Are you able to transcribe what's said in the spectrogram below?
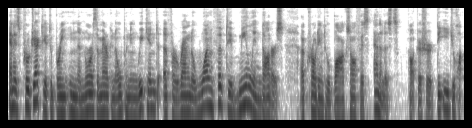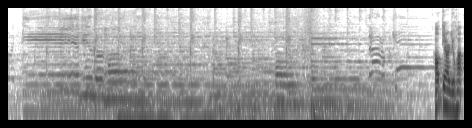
and is projected to bring in a North American opening weekend of around 150 million dollars, according to box office analysts. 好，这是第一句话。 好，第二句话，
